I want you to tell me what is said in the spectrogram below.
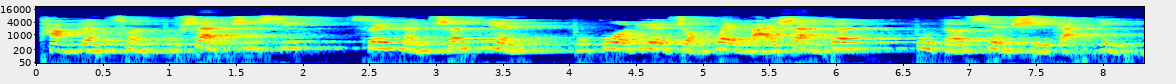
倘人存不善之心，虽能称念，不过略种未来善根，不得现实感应。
